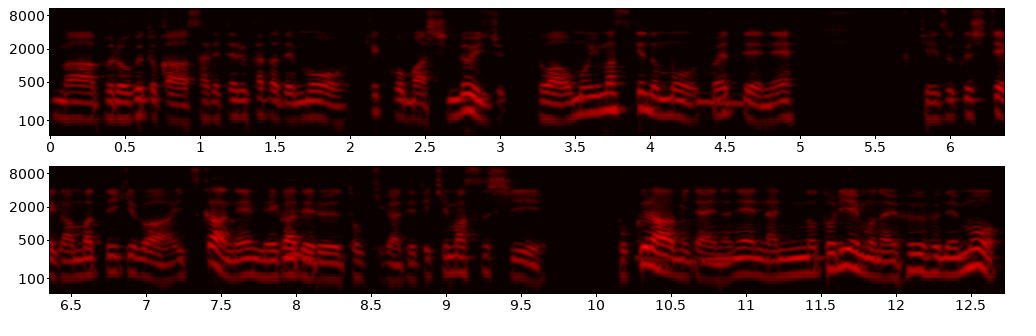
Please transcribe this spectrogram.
まあブログとかされてる方でも結構まあしんどいとは思いますけども、うん。こうやってね継続して頑張っていけばいつかはね芽が出る時が出てきますし、僕らみたいなね何の取り柄もない夫婦でも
